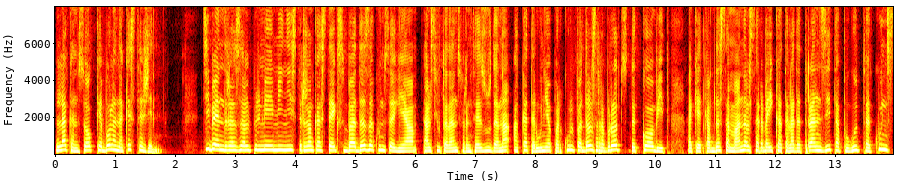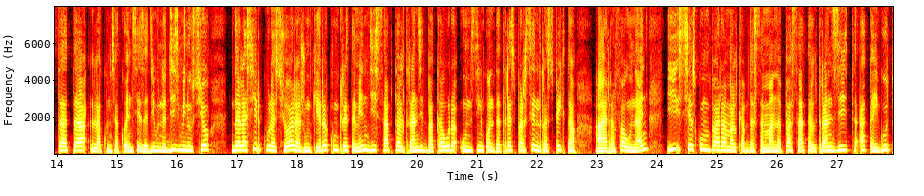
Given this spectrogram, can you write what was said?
la cançó Que volen aquesta gent. Divendres, el primer ministre Jean Castex va desaconseguir als ciutadans francesos d'anar a Catalunya per culpa dels rebrots de Covid. Aquest cap de setmana, el Servei Català de Trànsit ha pogut constatar la conseqüència, és a dir, una disminució de la circulació a la Junquera. Concretament, dissabte el trànsit va caure un 53% respecte a ara fa un any i si es compara amb el cap de setmana passat, el trànsit ha caigut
